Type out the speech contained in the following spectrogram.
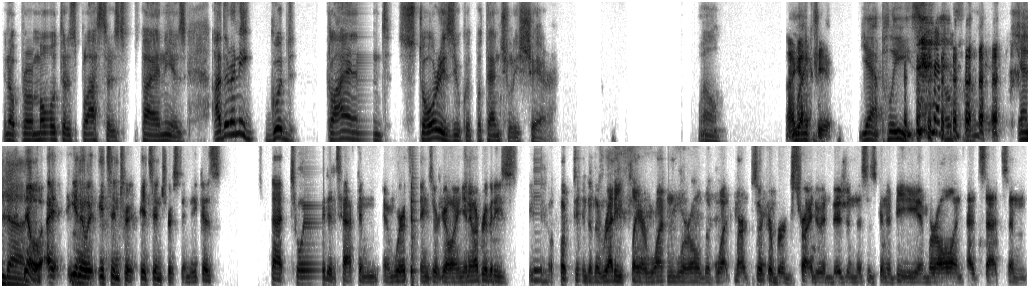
you know promoters, plussers, pioneers. Are there any good client stories you could potentially share? Well, I got a few. Yeah, please. and uh, no, I, you know, it's inter- it's interesting because that toy to tech and, and where things are going, you know, everybody's you know, hooked into the Ready Player One world of what Mark Zuckerberg's trying to envision this is going to be, and we're all in headsets, and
